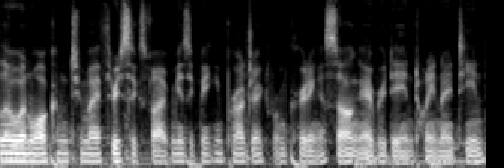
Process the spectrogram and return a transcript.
Hello and welcome to my 365 music making project where I'm creating a song every day in 2019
